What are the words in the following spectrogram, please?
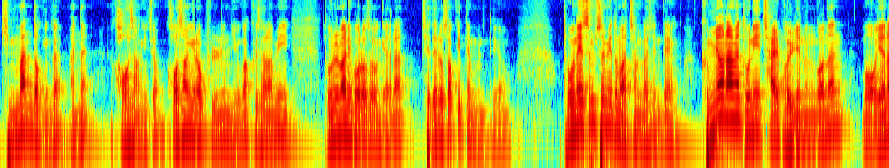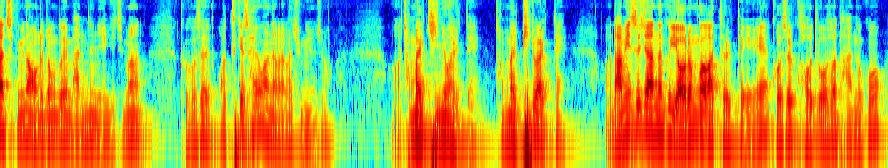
김만덕인가요? 맞나요? 거상이죠. 거상이라고 부르는 이유가 그 사람이 돈을 많이 벌어서 온 게 아니라 제대로 썼기 때문인데요. 돈의 씀씀이도 마찬가지인데 근면하면 돈이 잘 벌리는 거는 뭐 예나 지금이나 어느 정도에 맞는 얘기지만 그것을 어떻게 사용하느냐가 중요하죠. 어, 정말 기묘할 때, 정말 필요할 때, 어, 남이 쓰지 않는 그 여름과 같을 때에 그것을 거두어서 나누고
